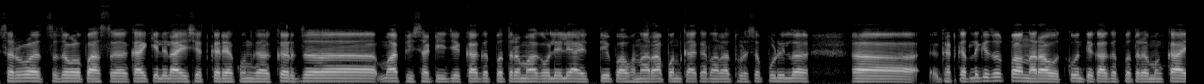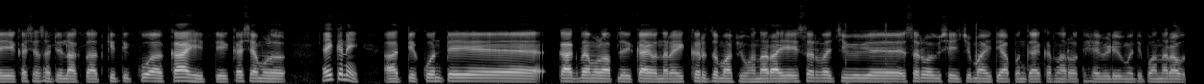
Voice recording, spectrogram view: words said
सर्वच जवळपास काय केलेलं आहे शेतकऱ्याकडून कर्ज माफीसाठी जे कागदपत्र मागवलेले आहेत ते पाहणार. आपण काय करणार आहोत? थोडंसं पुढील घटकात लगेचच पाहणार आहोत. कोणते कागदपत्र मग काय आहे कशासाठी लागतात किती को काय आहेत ते कशामुळं आहे का नाही? ते कोणते कागदामुळं आपल्याला काय होणार आहे? कर्जमाफी होणार आहे? सर्वाची सर्व विषयीची माहिती आपण काय करणार आहोत? ह्या व्हिडिओमध्ये पाहणार आहोत.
